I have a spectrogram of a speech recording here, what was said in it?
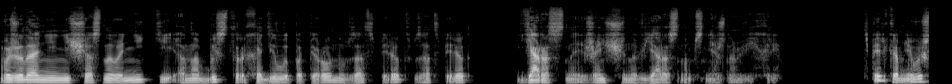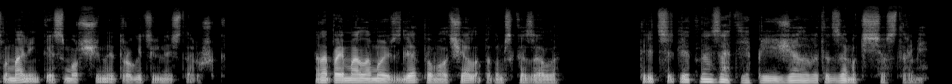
В ожидании несчастного Ники она быстро ходила по перрону взад-вперед, взад-вперед. Яростная женщина в яростном снежном вихре. Теперь ко мне вышла маленькая, сморщенная, трогательная старушка. Она поймала мой взгляд, помолчала, потом сказала, «Тридцать лет назад я приезжала в этот замок с сестрами.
